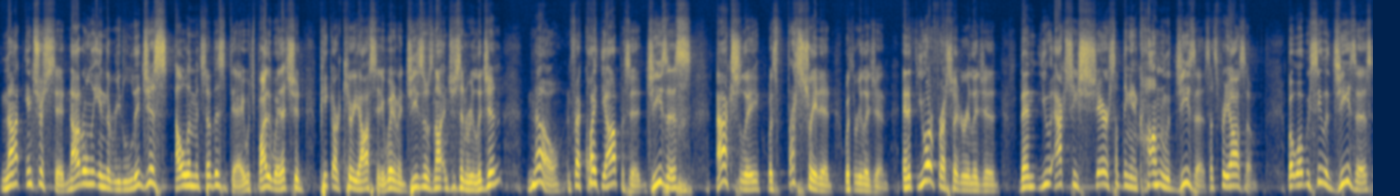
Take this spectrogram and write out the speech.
not interested not only in the religious elements of his day, which, by the way, that should pique our curiosity. Wait a minute, Jesus was not interested in religion? No. In fact, quite the opposite. Jesus actually was frustrated with religion. And if you are frustrated with religion, then you actually share something in common with Jesus. That's pretty awesome. But what we see with Jesus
